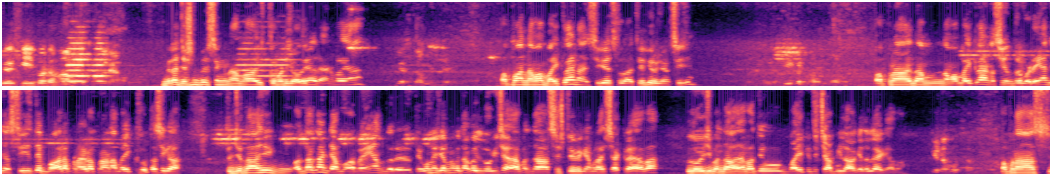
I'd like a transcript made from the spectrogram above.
ਕੀ ਤੁਹਾਡਾ ਨਾਮ ਹੈ ਕਿੱਥੋਂ ਦਾ ਰਹਿਣ ਵਾਲੇ ਹੋ? ਮੇਰਾ ਜਸ਼ਨਪ੍ਰੀਤ ਸਿੰਘ ਨਾਮ ਆ ਇਸ ਤਲਵੰਡੀ ਚੌਧਰੀ ਦਾ ਰਹਿਣ ਵਾਲਾ ਆ ਕਿਸ ਕੰਮ ਵਿੱਚ ਆਪਾਂ ਨਵਾਂ ਬਾਈਕ ਲੈਣ ਆਏ ਸੀਗੇ ਸਲਾਚੇ ਹੀਰੋ ਏਜੰਸੀ 'ਚ। ਕੀ ਕਰਨਾ ਹੁੰਦਾ ਆਪਣਾ ਇਹਦਾ ਨਵਾਂ ਬਾਈਕ ਲੈਣ ਅਸੀਂ ਅੰਦਰ ਵੜੇ ਆ ਏਜੰਸੀ 'ਚ ਤੇ ਬਾਹਰ ਆਪਣਾ ਜਿਹੜਾ ਪੁਰਾਣਾ ਬਾਈਕ ਖਲੋਤਾ ਸੀਗਾ। ਤੇ ਜਿੱਦਾਂ ਅਸੀਂ ਅੱਧਾ ਘੰਟਾ ਬਾਹਰ ਰਹੇ ਆ ਅੰਦਰ ਤੇ ਉਹਨੇ ਜਦੋਂ ਕਿਤਾ ਕੋਈ ਲੋਈ 'ਚ ਆਇਆ ਬੰਦਾ ਸੀਸੀਟੀਵੀ ਕੈਮਰਾ ਚੈੱਕ ਕਰਾਇਆ ਵਾ ਲੋਈ 'ਚ ਬੰਦਾ ਆਇਆ ਵਾ ਤੇ ਉਹ ਬਾਈਕ 'ਚ ਚਾਬੀ ਲਾ ਕੇ ਤੇ ਲੈ ਗਿਆ ਵਾ। ਕਿਹੜਾ ਮੋਟਰਸਾਈਕਲ? ਆਪਣਾ ਸ-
